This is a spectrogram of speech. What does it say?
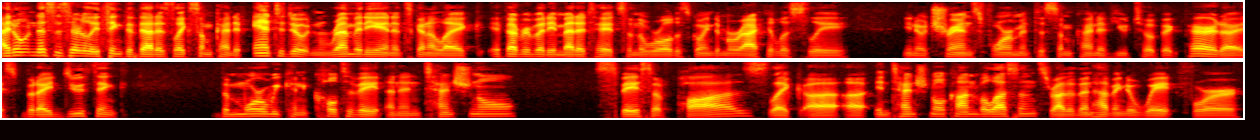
I don't necessarily think that that is like some kind of antidote and remedy, and it's going to like if everybody meditates, then the world is going to miraculously, you know, transform into some kind of utopic paradise. But I do think the more we can cultivate an intentional space of pause, like uh, uh, intentional convalescence, rather than having to wait for,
